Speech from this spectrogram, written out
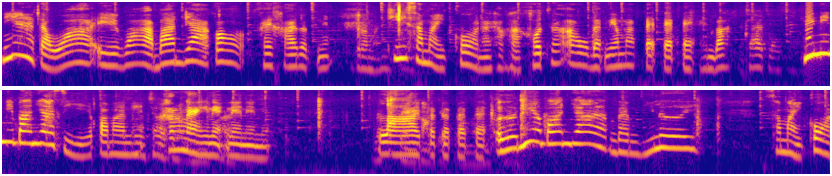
เนี่ยแต่ว่าเอว่าบ้านย่าก็คล้าย ๆ แบบเนี้ย ประมาณที่สมัยก่อนนะคะเขาจะเอาแบบเนี้ยมาแปะแปะแปะเห็นปะใช่ใช่ใช่ นี่นี่นี่บ้านย่าสีประมาณนี้ใช่ข้างในเนี่ยเนี่ยเนี่ยเนี่ยลายแปะแปะแปะแปะเออเนี่ยบ้านย่าแบบนี้เลย สมัยก่อน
